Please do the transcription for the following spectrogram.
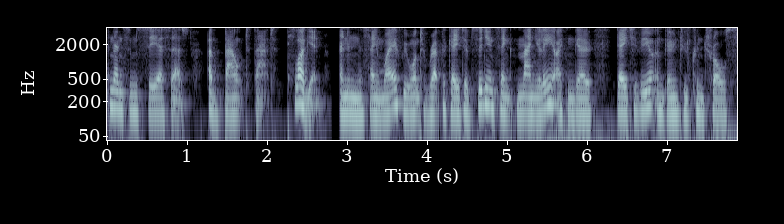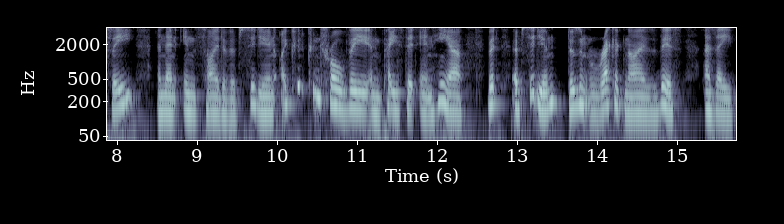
and then some CSS about that plugin. And in the same way, if we want to replicate Obsidian Sync manually, I can go Data View, I'm going to Control C, and then inside of Obsidian, I could Control V and paste it in here, but Obsidian doesn't recognize this as a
